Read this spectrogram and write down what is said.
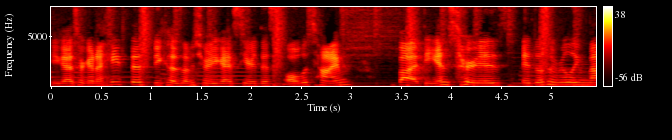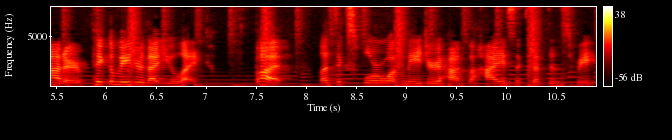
you guys are gonna hate this because I'm sure you guys hear this all the time, but the answer is it doesn't really matter. Pick a major that you like. But let's explore what major has the highest acceptance rate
